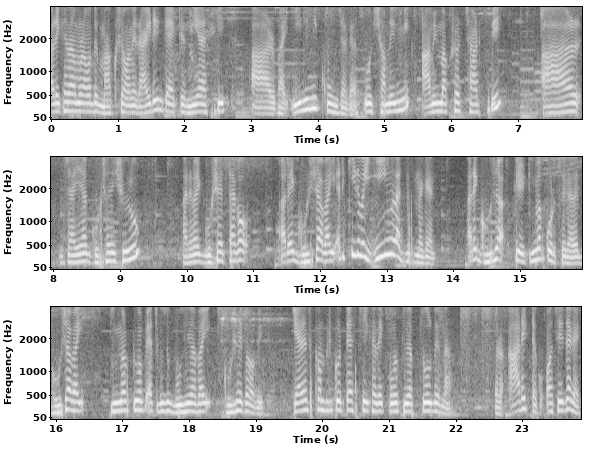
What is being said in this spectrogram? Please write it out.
আর এখানে আমরা আমাদের মাকসা মানে রাইডিং ক্যারেক্টার নিয়ে আসছি। আর ভাই এনিমি কোন জায়গায়? ওই সামনে এনিমি আমি মাকসা ছাড়ছি। আর যাইয়া ঘুষানি শুরু। আরে ভাই ঘুষায় থাকো। আরে ঘুষা ভাই, আরে কি রে ভাই ইম লাগতেছে না কেন? আরে ঘুষা কি রে টিম আপ করছে কেন ঘুষা ভাই টিম আপ টিম আপ এত কিছু বুঝি না ভাই। ঘুষাইতে হবে। চ্যালেঞ্জ কমপ্লিট করতে আসছি, এখানে কোনো টিম আপ চলবে না। আর আরেকটা আছে এই জায়গায়।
